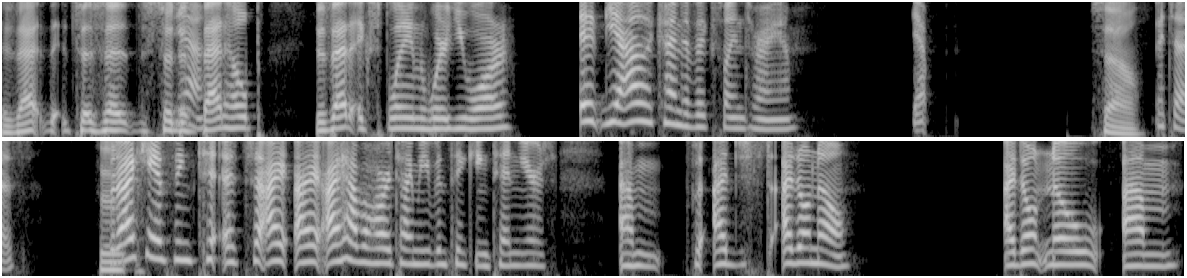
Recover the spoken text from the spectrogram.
Is that so? So, so does Yeah. that help? Does that explain where you are? It yeah, it kind of explains where I am. Yep, So, it does. so But I can't think. T- it's, I, I I have a hard time even thinking ten years. Um, but I just I don't know. I don't know. Um,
